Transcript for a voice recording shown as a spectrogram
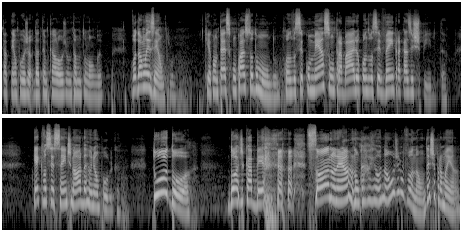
Dá tempo, dá tempo que a aula hoje não está muito longa. Vou dar um exemplo que acontece com quase todo mundo. Quando você começa um trabalho ou quando você vem para a casa espírita. O que é que você sente na hora da reunião pública? Tudo! Dor de cabeça, sono, né? Não, não, hoje não vou, não. Deixa para amanhã.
